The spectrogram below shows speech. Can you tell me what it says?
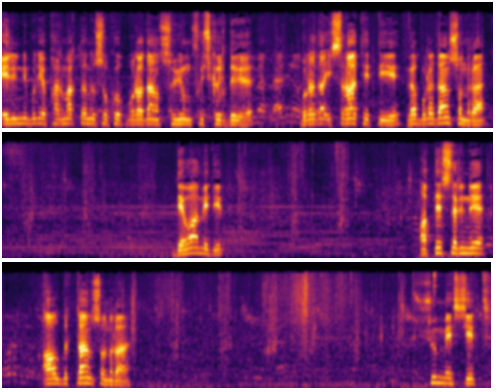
elini buraya parmaklarını sokup buradan suyun fışkırdığı, burada istirahat ettiği ve buradan sonra devam edip abdestlerini aldıktan sonra şu mescit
